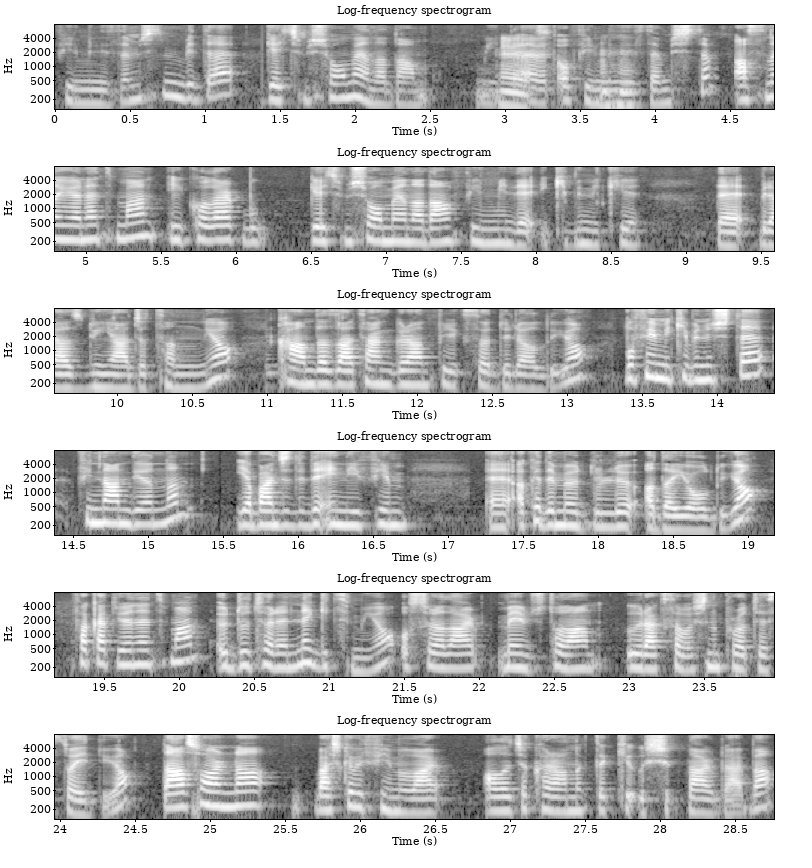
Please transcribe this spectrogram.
filmini izlemiştim. Bir de Geçmiş Olmayan Adam mıydı? Evet. Evet, o filmini Hı hı. izlemiştim. Aslında yönetmen ilk olarak bu Geçmiş Olmayan Adam filmiyle 2002'de biraz dünyaca tanınıyor. Cannes'da zaten Grand Prix ödülü alıyor. Bu film 2003'te Finlandiya'nın yabancı dilde en iyi film e, akademi ödülü adayı oluyor. Fakat yönetmen ödül törenine gitmiyor. O sıralar mevcut olan Irak Savaşı'nı protesto ediyor. Daha sonra başka bir filmi var. Alacakaranlık'taki Işıklar galiba.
